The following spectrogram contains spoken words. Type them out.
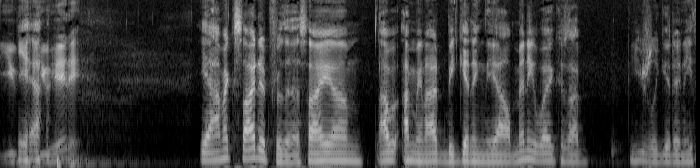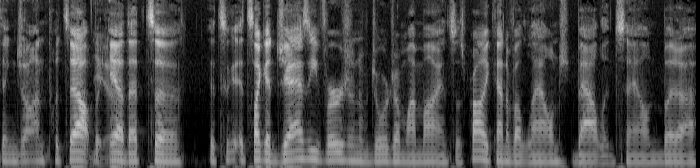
you, Yeah. you hit it. Yeah, I'm excited for this. I um, I, I mean, I'd be getting the album anyway because I usually get anything John puts out. But Yeah. yeah, that's uh, it's it's like a jazzy version of George on My Mind, so it's probably kind of a lounge ballad sound. But uh,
